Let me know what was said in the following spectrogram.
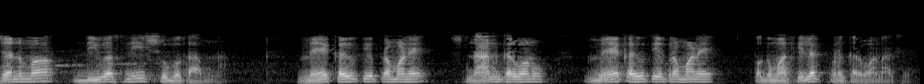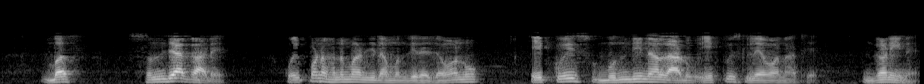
જન્મ દિવસની શુભકામના. મેં કહ્યું તે પ્રમાણે સ્નાન કરવાનું, મેં કહ્યું તે પ્રમાણે પગમાં તિલક પણ કરવાના છે. બસ સંધ્યાકાળે કોઈ પણ હનુમાનજીના મંદિરે જવાનું, એકવીસ બુંદીના લાડુ એકવીસ લેવાના છે, ગણીને.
